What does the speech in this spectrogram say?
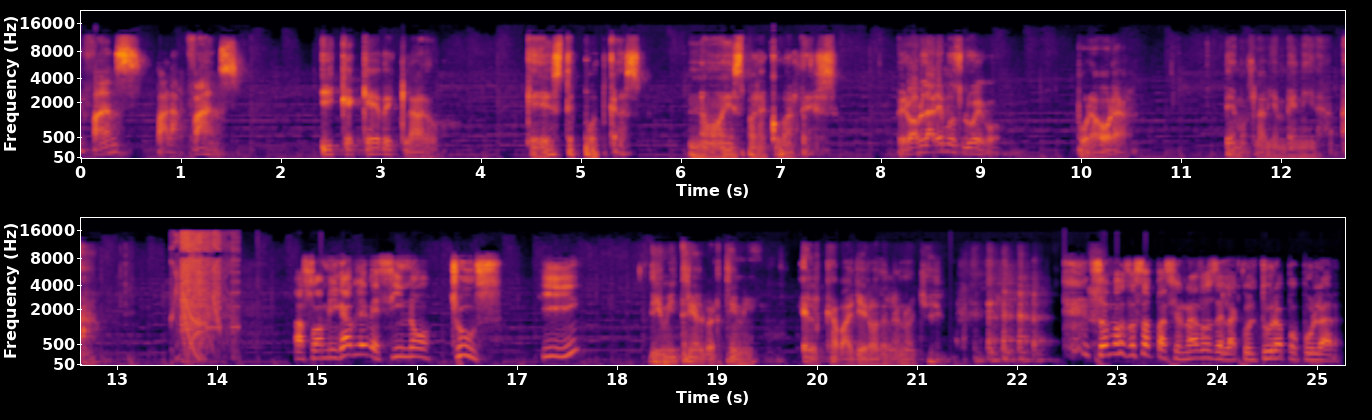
de fans para fans. Y que quede claro que este podcast no es para cobardes. Pero hablaremos luego. Por ahora, demos la bienvenida a... A su amigable vecino Chus y... Dimitri Albertini, el caballero de la noche. Somos dos apasionados de la cultura popular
